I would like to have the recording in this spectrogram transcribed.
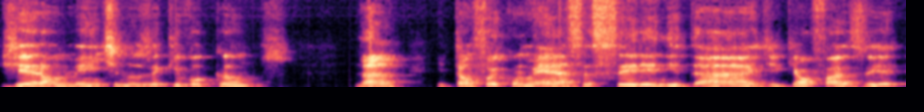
geralmente nos equivocamos. Né? Então, foi com essa serenidade que, ao fazer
